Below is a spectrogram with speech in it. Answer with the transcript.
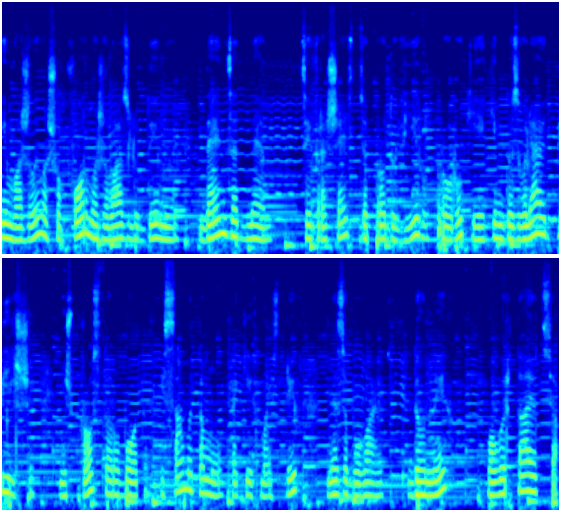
Їм важливо, щоб форма жила з людиною день за днем. Цифра 6 це про довіру, про руки, яким дозволяють більше, ніж просто робота. І саме тому таких майстрів не забувають. До них повертаються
